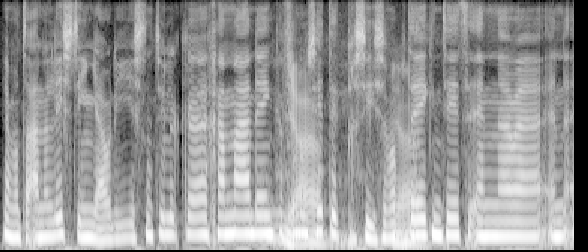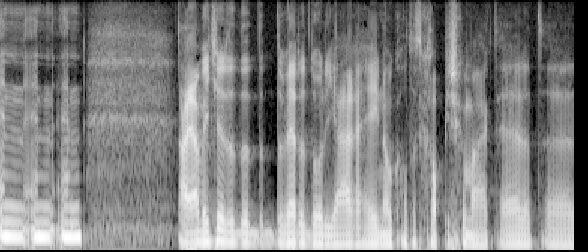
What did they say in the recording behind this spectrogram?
Ja, want de analist in jou die is natuurlijk eh, gaan nadenken van Ja. hoe zit dit precies en wat Ja. betekent dit en, eh, en, en, en, en Nou ja, weet je, er- er- er werden door de jaren heen ook altijd grapjes gemaakt. Hè? Dat, eh,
